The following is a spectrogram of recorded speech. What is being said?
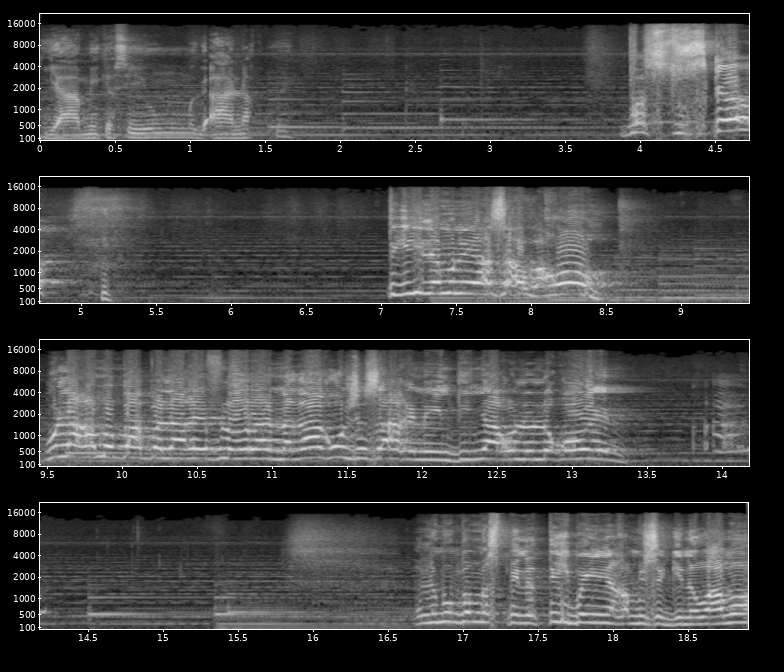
Yami kasi yung mag-anak ko eh. Bastos ka! Tigilan mo na yung asawa ko! Wala kang mapapala kay Flora. Nangako siya sa akin na hindi niya ako lulukohin. Alam mo ba, mas pinatibay niya kami sa ginawa mo?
